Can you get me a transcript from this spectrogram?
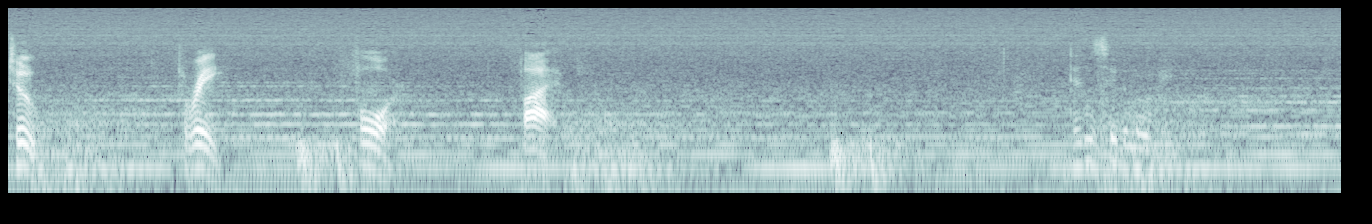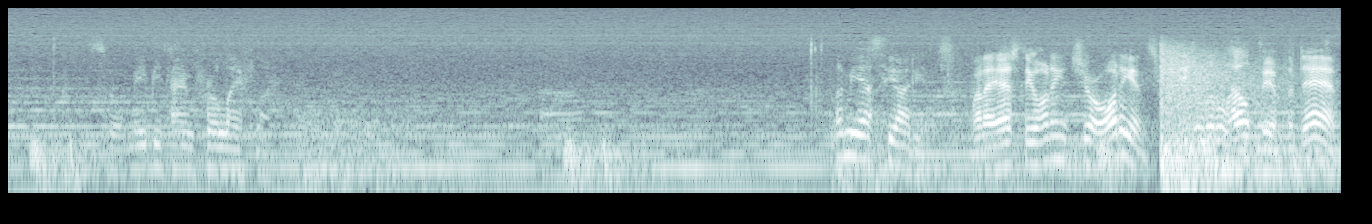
Two, three, four, five. Didn't see the movie. So it may be time for a lifeline. Let me ask the audience. When I ask the audience, your audience, we need a little help here for Dan.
